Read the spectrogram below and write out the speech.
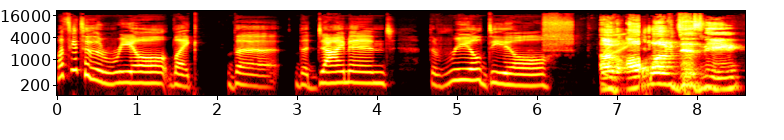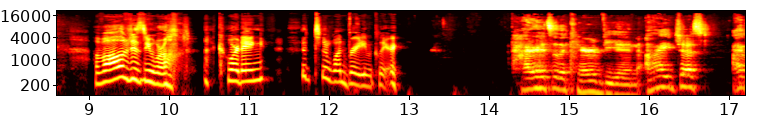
Let's get to the real like the the diamond, the real deal Of all of Disney, of all of Disney World, according to one Brady McCleary. Pirates of the Caribbean. I just I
